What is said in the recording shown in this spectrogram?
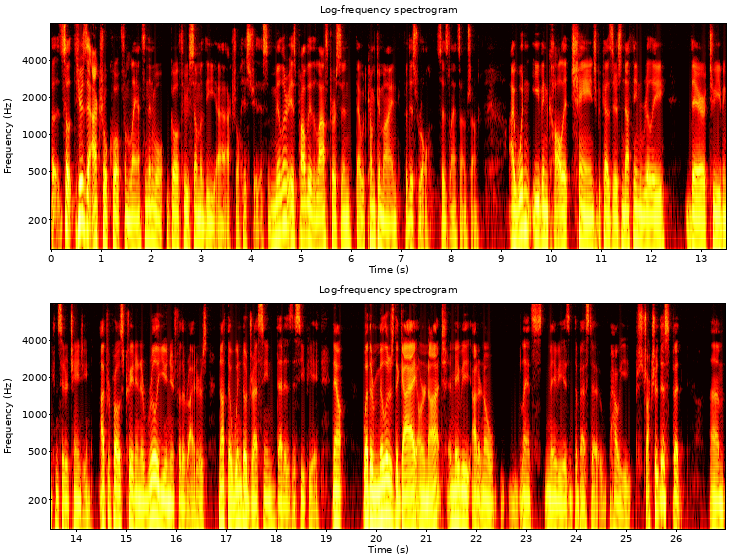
Uh, so here's the actual quote from Lance, and then we'll go through some of the actual history of this. Millar is probably the last person that would come to mind for this role, says Lance Armstrong. I wouldn't even call it change because there's nothing really there to even consider changing. I propose creating a real union for the writers, not the window dressing that is the CPA. Now, whether Millar's the guy or not, and maybe, I don't know, Lance maybe isn't the best at how he structured this, but um,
